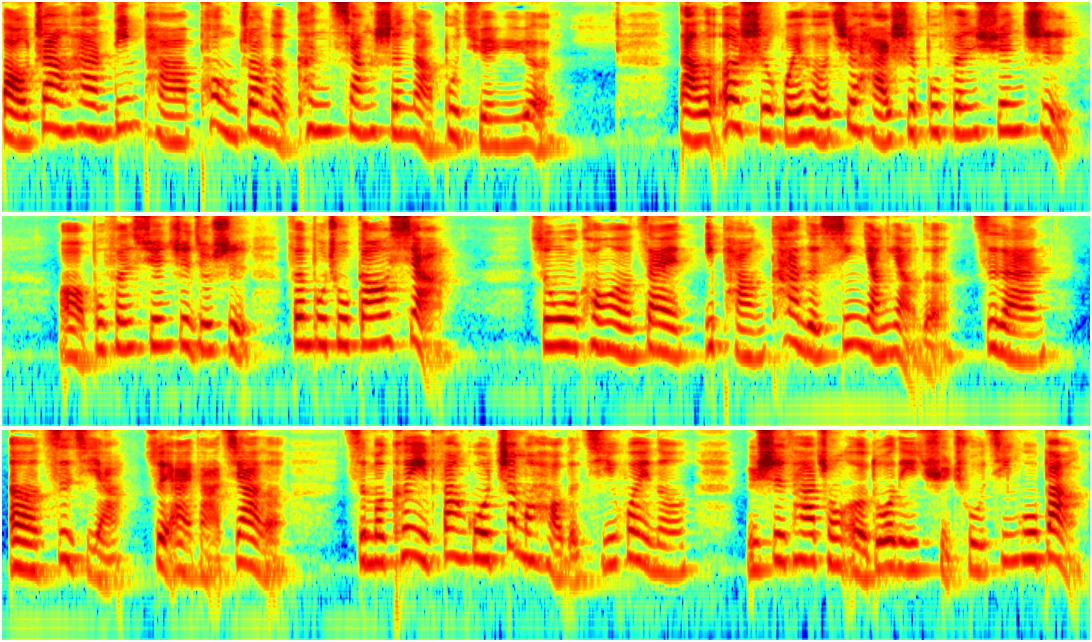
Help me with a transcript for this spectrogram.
宝杖和钉耙碰撞的铿锵声啊，不绝于耳。打了二十回合，却还是不分轩轾。哦，不分宣制就是分不出高下。孙悟空哦，在一旁看得心痒痒的，自然呃自己啊最爱打架了，怎么可以放过这么好的机会呢？于是他从耳朵里取出金箍棒，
